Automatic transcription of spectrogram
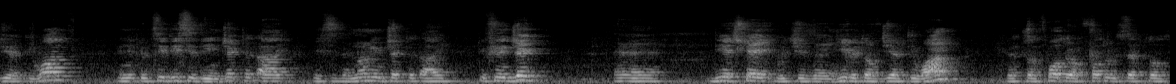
GLT1, and you can see this is the injected eye. This is the non-injected eye. If you inject uh, DHK, which is an inhibitor of GLT1, the transporter of photoreceptors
